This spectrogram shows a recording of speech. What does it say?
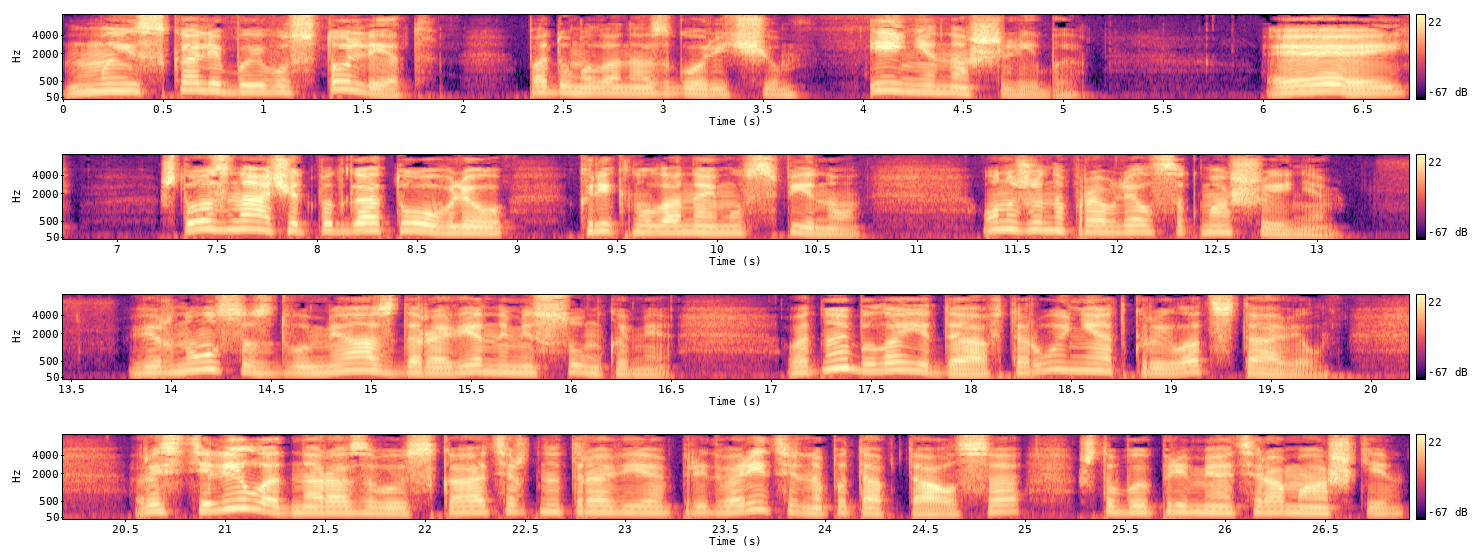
«Мы искали бы его сто лет», — подумала она с горечью, — «и не нашли бы». «Эй, что значит «подготовлю»?» — крикнула она ему в спину. Он уже направлялся к машине. Вернулся с двумя здоровенными сумками — в одной была еда, вторую не открыл, отставил. Расстелил одноразовую скатерть на траве, предварительно потоптался, чтобы примять ромашки.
